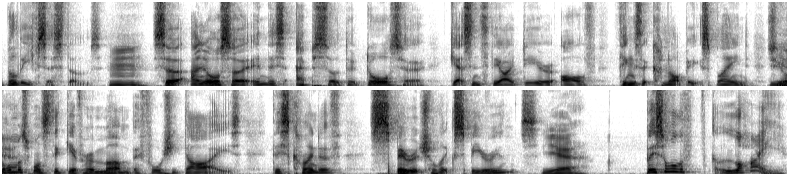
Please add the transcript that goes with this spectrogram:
belief systems. Hmm. So, and also in this episode, the daughter gets into the idea of things that cannot be explained. She Yeah. almost wants to give her mum before she dies this kind of spiritual experience, Yeah. but it's all a lie.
